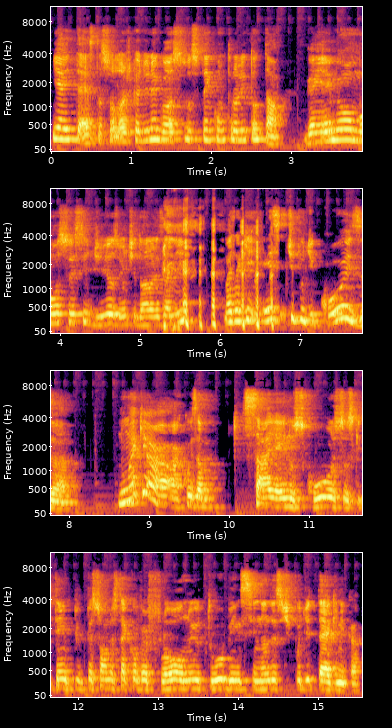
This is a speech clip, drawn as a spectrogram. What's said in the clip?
e aí testa a sua lógica de negócios, você tem controle total. Ganhei meu almoço esse dia, os 20 dólares ali, mas é que esse tipo de coisa, não é que a, a coisa sai aí nos cursos, que tem pessoal no Stack Overflow, no YouTube ensinando esse tipo de técnica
